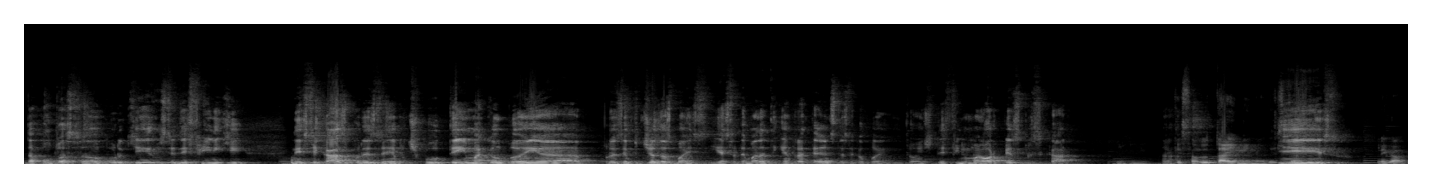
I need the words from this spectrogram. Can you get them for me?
da pontuação, porque você define que, nesse caso, por exemplo, tipo, tem uma campanha, por exemplo, Dia das Mães, e essa demanda tem que entrar até antes dessa campanha. Então a gente define o maior peso para esse cara. Uhum. A questão do timing, né? Isso. Legal.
